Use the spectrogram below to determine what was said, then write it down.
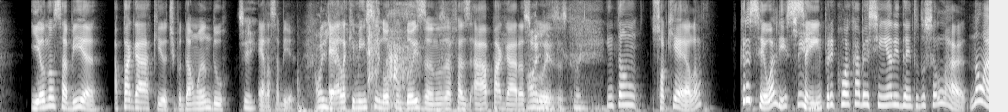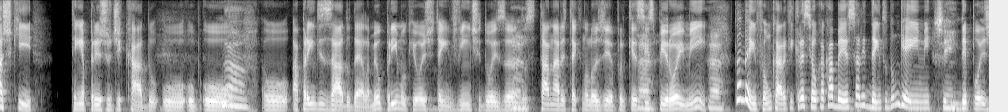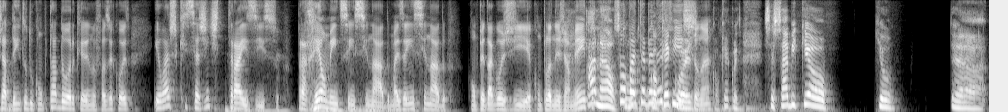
E eu não sabia apagar aquilo, tipo, dar um undo. Sim. Ela sabia. Olha, Ela que me ensinou com dois anos a, faz... a apagar as olha coisas. Então, só que ela cresceu ali, Sim. sempre com a cabecinha ali dentro do celular. Não acho que tenha prejudicado o, o, o, o aprendizado dela. Meu primo, que hoje tem 22 anos, tá na área de tecnologia porque se É. inspirou em mim, é, também foi um cara que cresceu com a cabeça ali dentro de um game, sim. depois já dentro do computador, querendo fazer coisa. Eu acho que se a gente traz isso para realmente ser ensinado, mas é ensinado com pedagogia, com planejamento, Ah, não. só vai ter qualquer benefício, coisa, né? Qualquer coisa. Você sabe que eu. Que eu ah,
